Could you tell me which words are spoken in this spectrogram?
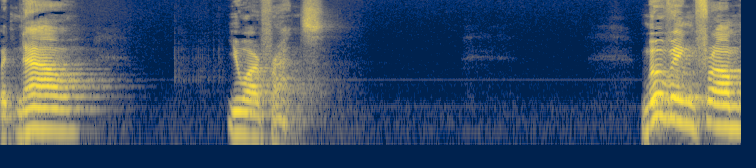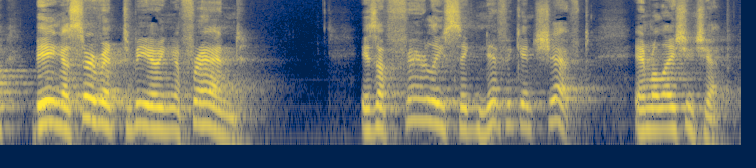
but now you are friends. Moving from being a servant to being a friend is a fairly significant shift in relationship.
